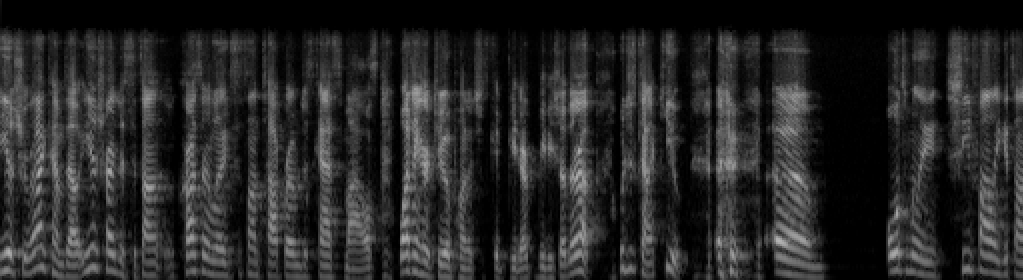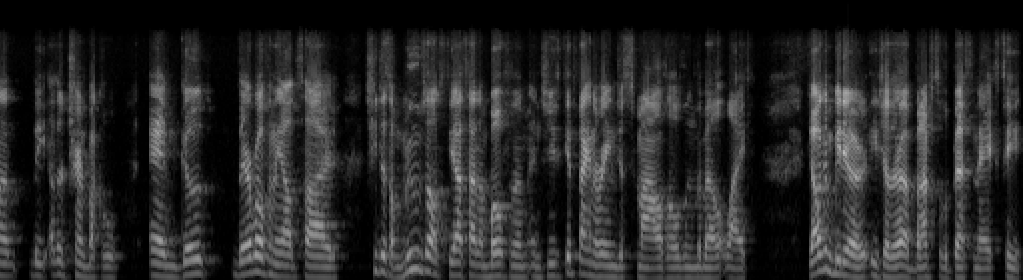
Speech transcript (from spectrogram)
Io Shirai comes out. Io Shirai just sits on, cross her legs, sits on top row, and just kind of smiles, watching her two opponents just get beat up, beat each other up, which is kind of cute. um, ultimately, she finally gets on the other turnbuckle and goes they're both on the outside. She does a off to the outside on both of them, and she gets back in the ring and just smiles, holding the belt like, y'all can beat each other up, but I'm still the best in NXT.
